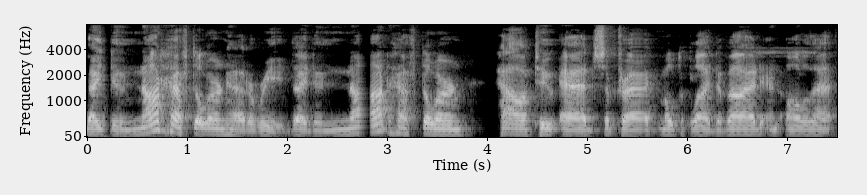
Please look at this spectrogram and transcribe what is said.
they do not have to learn how to read. They do not have to learn how to add, subtract, multiply, divide, and all of that.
